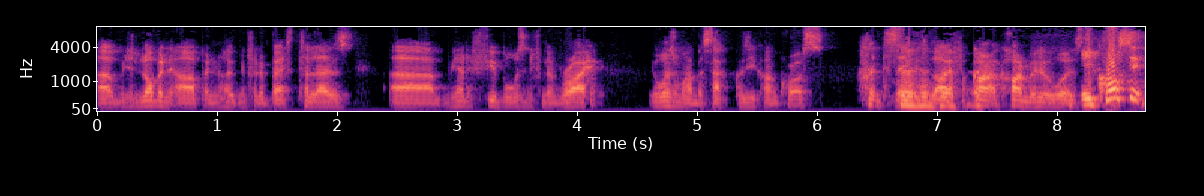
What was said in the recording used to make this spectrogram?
uh, we're just lobbing it up and hoping for the best. Telles um, we had a few balls in from the right. It wasn't Wan-Bissaka because he can't cross to save his life. I can't, I can't remember who it was. He crosses.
